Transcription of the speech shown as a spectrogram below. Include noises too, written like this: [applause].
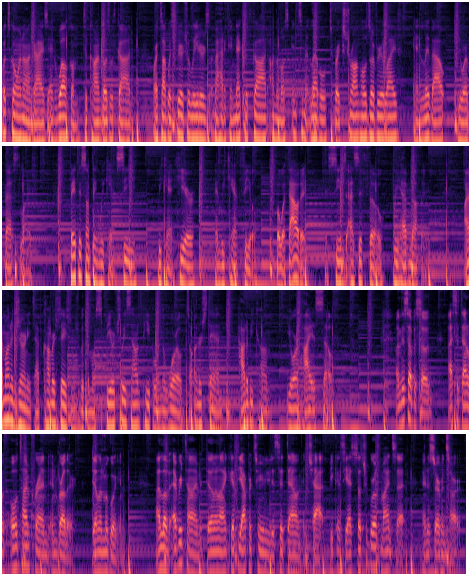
What's going on, guys, and welcome to Convos with God, where I talk with spiritual leaders about how to connect with God on the most intimate level to break strongholds over your life and live out your best life. Faith is something we can't see, we can't hear, and we can't feel, but without it, it seems as if though we have nothing. I'm on a journey to have conversations with the most spiritually sound people in the world to understand how to become your highest self. On this episode, I sit down with old time friend and brother, Dylan McGuigan. I love every time Dylan and I get the opportunity to sit down and chat because he has such a growth mindset and a servant's heart.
